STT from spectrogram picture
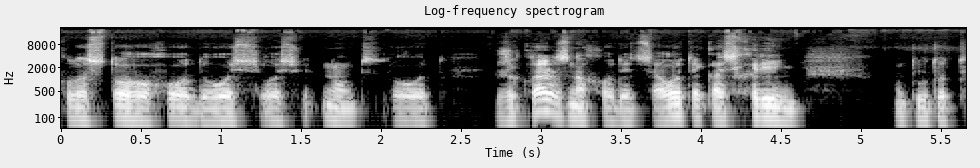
холостого ходу, ось ось ну, от жиклер знаходиться, а от якась хрінь. Тут от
